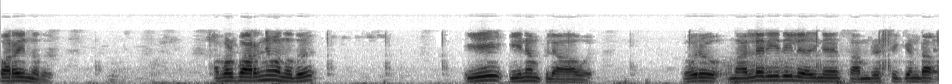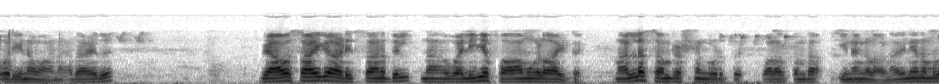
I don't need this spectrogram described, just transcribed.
പറയുന്നത്. അപ്പോൾ പറഞ്ഞു വന്നത് ഈ ഇനം പ്ലാവ് ഒരു നല്ല രീതിയിൽ അതിനെ സംരക്ഷിക്കേണ്ട ഒരു ഇനമാണ് അതായത് വ്യാവസായിക അടിസ്ഥാനത്തിൽ വലിയ ഫാമുകളായിട്ട് നല്ല സംരക്ഷണം കൊടുത്ത് വളർത്തേണ്ട ഇനങ്ങളാണ്. അതിനെ നമ്മൾ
